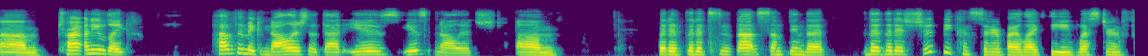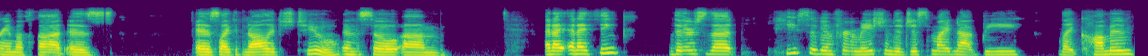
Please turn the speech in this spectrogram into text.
um, trying to like have them acknowledge that that is is knowledge. Um, that it that it's not something that that that it should be considered by like the Western frame of thought as as like knowledge too. And so um, and I and I think there's that piece of information that just might not be like common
